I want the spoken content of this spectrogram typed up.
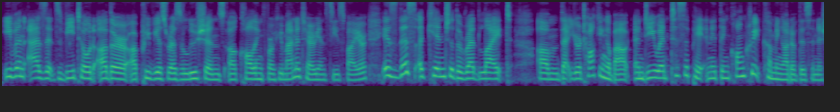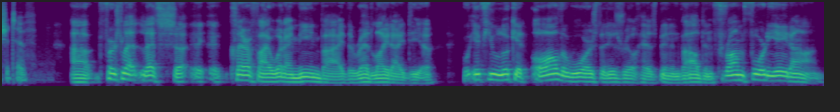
even as it's vetoed other uh, previous resolutions uh, calling for humanitarian ceasefire. Is this akin to the red light um, that you're talking about? And do you anticipate anything concrete coming out of this initiative? Uh, first, let, let's uh, uh, clarify what I mean by the red light idea. If you look at all the wars that Israel has been involved in from 48 on,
